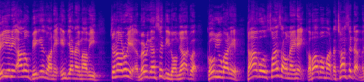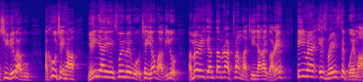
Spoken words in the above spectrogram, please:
လေယာဉ်တွေအားလုံးဘေးကင်းစွာနဲ့အိမ်ပြန်နိုင်ပါပြီကျွန်တော်တို့ရဲ့ American စစ်တီတော်များအတွက်ဂုဏ်ယူပါတယ်ဒါကိုစွမ်းဆောင်နိုင်တဲ့ကမ္ဘာပေါ်မှာတခြားစစ်တပ်မရှိသေးပါဘူးအခုချိန်ဟာငြိမ်းချမ်းရေးဆွေးနွေးဖို့အချိန်ရောက်ပါပြီလို့ American သမ္မတ Trump ကကြေညာလိုက်ပါတယ် Iran Israel စစ်ပွဲမှာ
